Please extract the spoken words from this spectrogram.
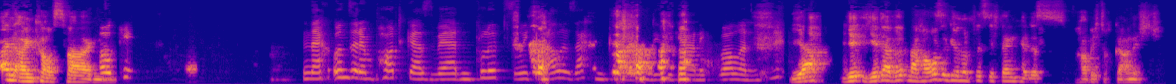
mein Einkaufswagen. Okay. Nach unserem Podcast werden plötzlich alle Sachen kommen, die sie gar nicht wollen. Ja, jeder wird nach Hause gehen und plötzlich denken, hey, das habe ich doch gar nicht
